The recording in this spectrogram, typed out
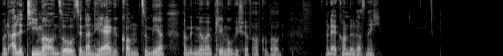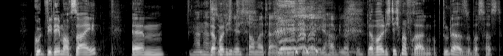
Und alle Teamer und so sind dann hergekommen zu mir, haben mit mir mein Playmobil-Schiff aufgebaut. Und er konnte das nicht. Gut, wie dem auch sei. Ähm, Mann, hast Da du wollte ich viele dich- Traumata in deiner Kindheit gehabt, Lasse. da wollte ich dich mal fragen, ob du da sowas hast.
